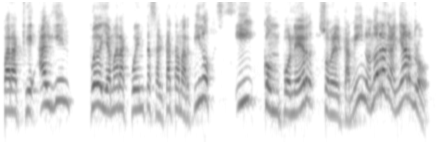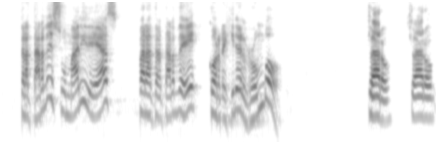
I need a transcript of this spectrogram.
para que alguien pueda llamar a cuentas al Tata Martino y componer sobre el camino, no regañarlo, tratar de sumar ideas para tratar de corregir el rumbo. Claro, claro.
